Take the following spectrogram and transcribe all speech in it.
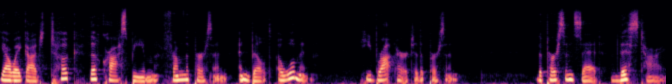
Yahweh God took the crossbeam from the person and built a woman. He brought her to the person. The person said, This time,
